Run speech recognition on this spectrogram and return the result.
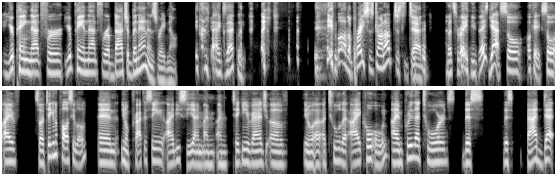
you're paying that for you're paying that for a batch of bananas right now. yeah, exactly. like well, the price has gone up just a tad. That's right. yeah. So okay. So I've so I've taken a policy loan and you know practicing IBC. I'm I'm I'm taking advantage of you know a, a tool that I co-own. I'm putting that towards this this bad debt,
